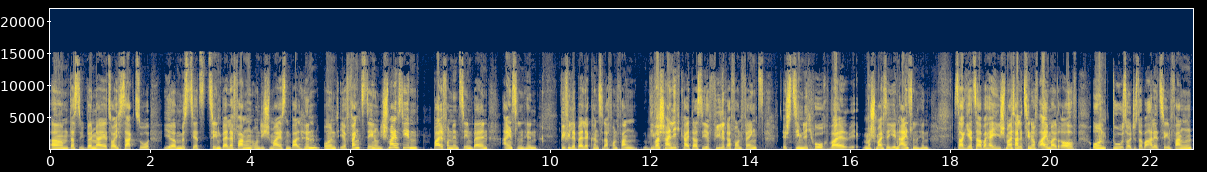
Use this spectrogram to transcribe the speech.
ähm, dass wenn man jetzt euch sagt, so, ihr müsst jetzt zehn Bälle fangen und ich schmeiße einen Ball hin und ihr fängt den und ich schmeiße jeden Ball von den zehn Bällen einzeln hin. Wie viele Bälle könnt ihr davon fangen? Die Wahrscheinlichkeit, dass ihr viele davon fängt, ist ziemlich hoch, weil man schmeißt ja jeden einzeln hin. Sage jetzt aber, hey, ich schmeiß alle zehn auf einmal drauf und du solltest aber alle zehn fangen,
